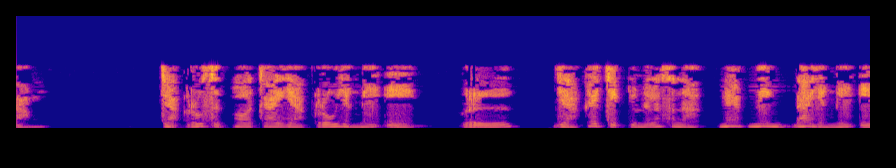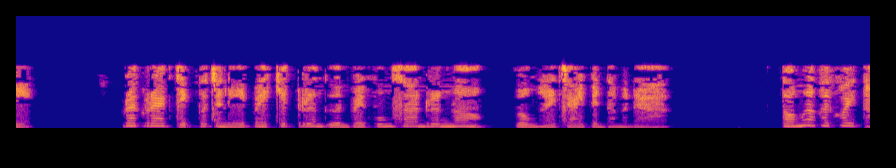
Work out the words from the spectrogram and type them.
ต่ำจะรู้สึกพอใจอยากรู้อย่างนี้อีก หรืออยากให้จิตอยู่ในลักษณะแนบนิ่งได้อย่างนี้อีก แรกๆจิตก็จะหนีไปคิดเรื่องอื่นไปฟุ้งซ่านเรื่องนอก ลมหายใจเป็นธรรมดา ต่อเมื่อค่อยๆท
